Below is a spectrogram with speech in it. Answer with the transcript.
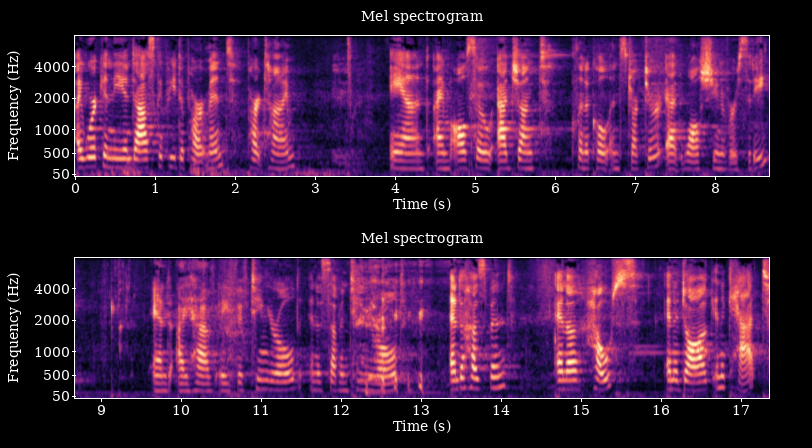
I work in the endoscopy department part time, and I'm also adjunct clinical instructor at Walsh University. And I have a 15 year old and a 17 year old, and a husband, and a house, and a dog, and a cat.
